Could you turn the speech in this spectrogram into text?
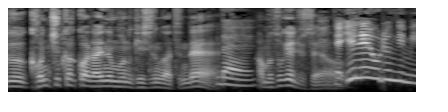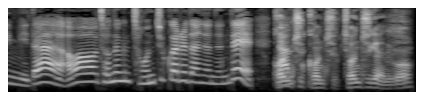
그 건축학과 다니는 분 계시는 것 같은데 네. 한번 소개해 주세요. 네, 1156님입니다. 어, 저는 전축과를 다녔는데 남- 건축, 건축, 전축이 아니고.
